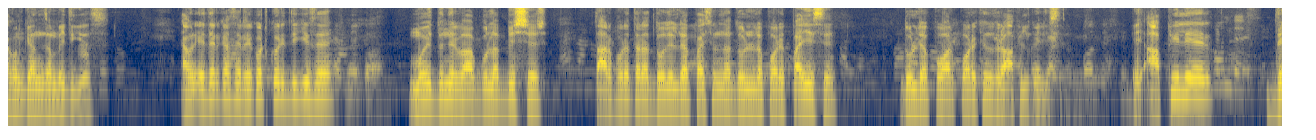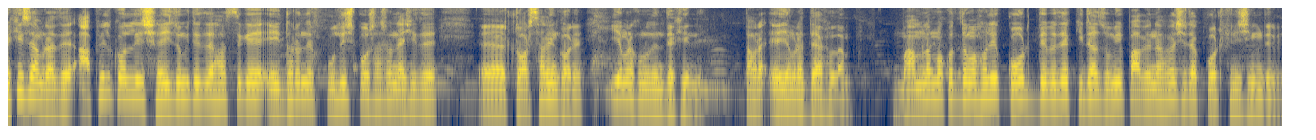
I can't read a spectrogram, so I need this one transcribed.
এখন জ্ঞানজাম বেঁধে গেছে এখন এদের কাছে রেকর্ড করে দিয়ে গেছে মহিউদ্দিনের বাপ গোলাপ বিশ্বাস। তারপরে তারা দলিলটা পাইছিল না, দলিলটা পরে পাইয়েছে দলিলটা পাওয়ার পরে কিন্তু তারা আপিল করেছে এই আপিলের দেখিছি আমরা যে আপিল করলে সেই জমিতে যে হচ্ছে গিয়ে এই ধরনের পুলিশ প্রশাসন এসে যে টর্চারিং করে ই আমরা কোনোদিন দেখিনি। তা আমরা এই আমরা দেখলাম। মামলা মোকদ্দমা হলে কোর্ট দেবে যে কিটা জমি পাবে না হবে, সেটা কোর্ট ফিনিশিং দেবে।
